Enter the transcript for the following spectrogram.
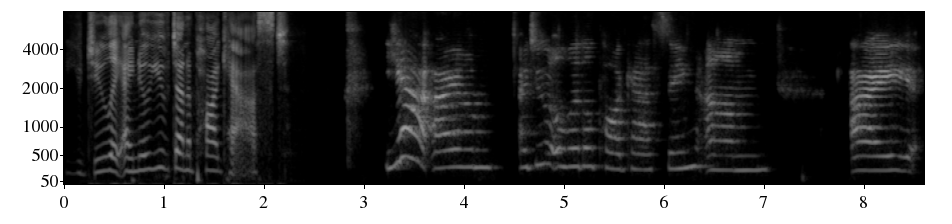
you do? Like, I know you've done a podcast. yeah i um i do a little podcasting um i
